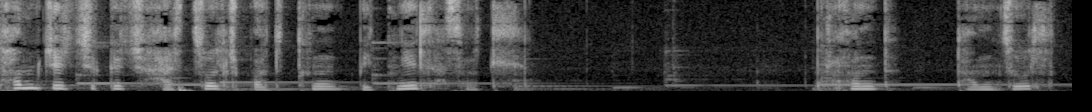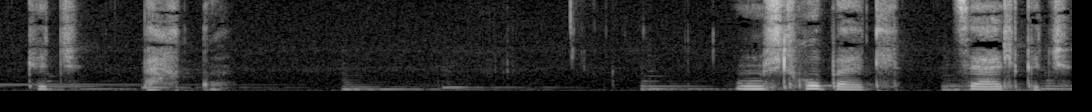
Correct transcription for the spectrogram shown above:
Том жижиг гэж харьцуулж боддог нь бидний л асуудал. Бурханд том зүйл гэж байхгүй. Үнэмшлэгүй байдал зайл гэж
